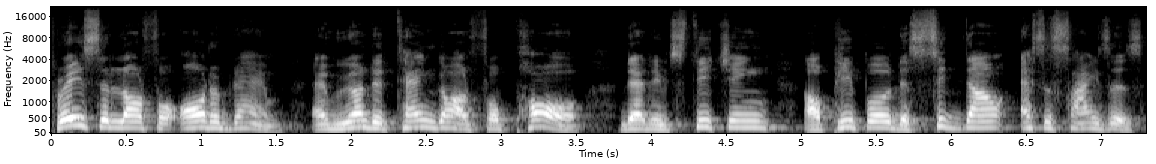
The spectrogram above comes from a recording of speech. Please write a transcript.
Praise the Lord for all of them. And we want to thank God for Paul that is teaching our people the sit down exercises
